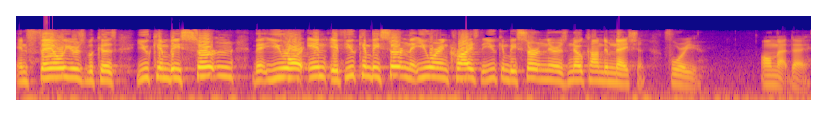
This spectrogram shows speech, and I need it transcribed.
and failures because you can be certain that you are in if you can be certain that you are in Christ that you can be certain there is no condemnation for you on that day.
